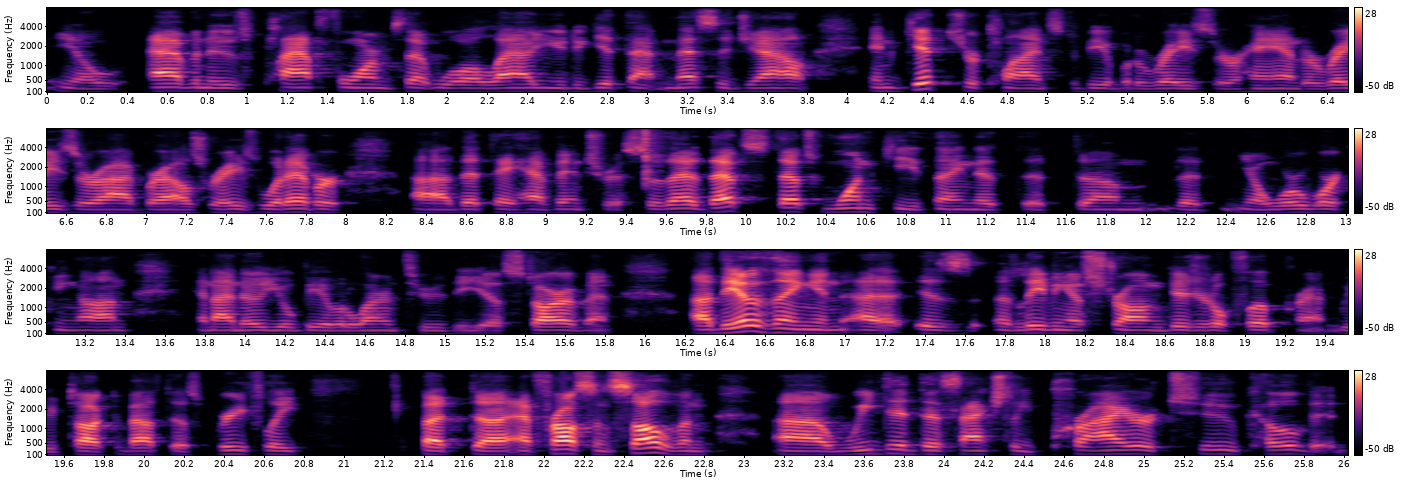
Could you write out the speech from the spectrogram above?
you know avenues, platforms that will allow you to get that message out and get your clients to be able to raise their hand or raise their eyebrows, raise whatever uh, that they have interest. So that that's that's one key thing that that um, that you know we're working on, and I know you'll be able to learn through the uh, STAR event. Uh, the other thing in, uh, is leaving a strong digital footprint. We talked about this briefly. But uh, at Frost and Sullivan, uh, we did this actually prior to COVID.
